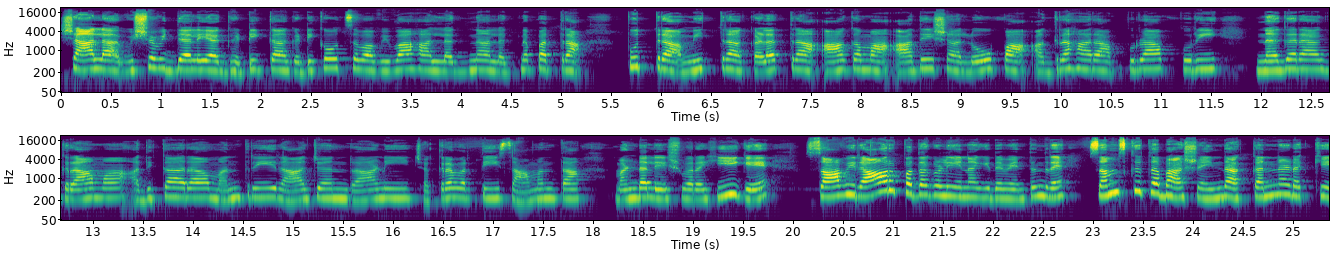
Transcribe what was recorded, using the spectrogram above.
ಶಾಲಾ, ವಿಶ್ವವಿದ್ಯಾಲಯ, ಘಟಿಕ, ಘಟಿಕೋತ್ಸವ, ವಿವಾಹ, ಲಗ್ನ, ಲಗ್ನಪತ್ರ ಪುತ್ರ, ಮಿತ್ರ, ಕಳತ್ರ, ಆಗಮ, ಆದೇಶ, ಲೋಪ, ಅಗ್ರಹಾರ, ಪುರ, ಪುರಿ, ನಗರ, ಗ್ರಾಮ, ಅಧಿಕಾರ, ಮಂತ್ರಿ, ರಾಜನ್, ರಾಣಿ, ಚಕ್ರವರ್ತಿ, ಸಾಮಂತ, ಮಂಡಲೇಶ್ವರ ಹೀಗೆ ಸಾವಿರಾರು ಪದಗಳು ಏನಾಗಿದ್ದಾವೆ ಅಂತಂದರೆ ಸಂಸ್ಕೃತ ಭಾಷೆಯಿಂದ ಕನ್ನಡಕ್ಕೆ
